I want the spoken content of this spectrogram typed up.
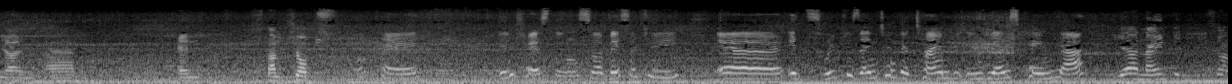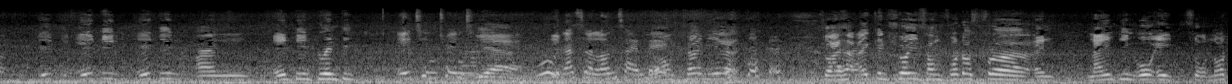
yeah, and, uh, and some shops. Okay. Interesting. So basically, uh, it's representing the time the Indians came here. Yeah, 19, 18, 18, 18 and 1820. 1820. Yeah, Ooh, yeah. that's a long time back. long time. Yeah. so I, I can show you some photos for uh, in 1908. So not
